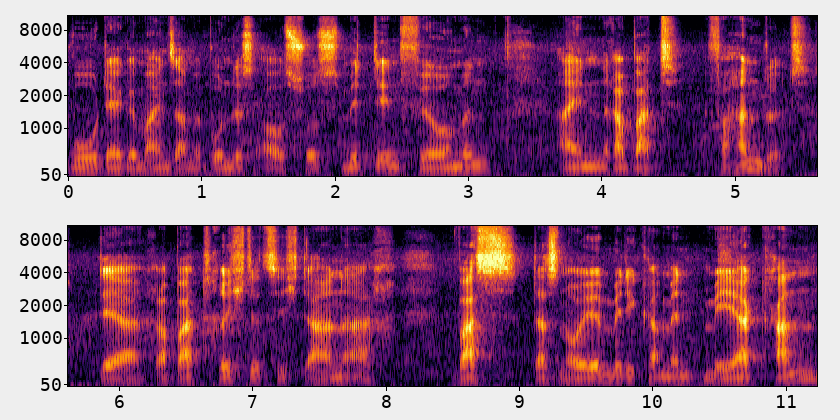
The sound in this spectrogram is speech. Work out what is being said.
wo der gemeinsame Bundesausschuss mit den Firmen einen Rabatt verhandelt. Der Rabatt richtet sich danach, was das neue Medikament mehr kann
